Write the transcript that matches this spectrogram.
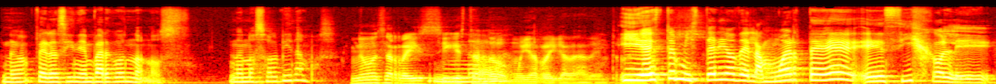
¿no? Pero sin embargo no nos, no nos olvidamos. No, esa raíz sigue No. estando muy arraigada adentro. Y este misterio de la muerte es, híjole,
